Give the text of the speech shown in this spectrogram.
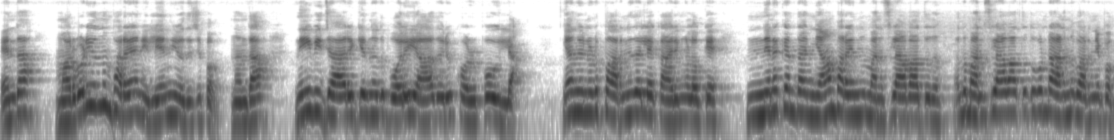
എന്താ മറുപടിയൊന്നും പറയാനില്ലേ? എന്ന് ചോദിച്ചപ്പം നന്ദ നീ വിചാരിക്കുന്നത് പോലെ യാതൊരു കുഴപ്പവും ഞാൻ നിന്നോട് പറഞ്ഞതല്ലേ കാര്യങ്ങളൊക്കെ? നിനക്കെന്താ ഞാൻ പറയുന്നത് മനസ്സിലാവാത്തത്? അത് മനസ്സിലാവാത്തത് കൊണ്ടാണെന്ന് പറഞ്ഞപ്പം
